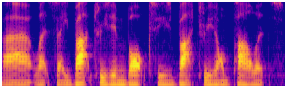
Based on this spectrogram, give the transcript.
uh, let's say, batteries in boxes, batteries on pallets,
